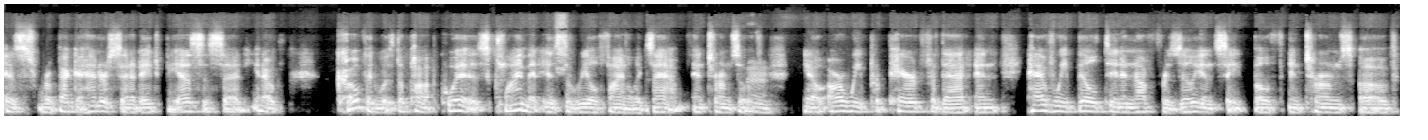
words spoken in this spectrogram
as Rebecca Henderson at HBS has said, you know, COVID was the pop quiz. Climate is the real final exam in terms of, mm. you know, are we prepared for that? And have we built in enough resiliency, both in terms of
